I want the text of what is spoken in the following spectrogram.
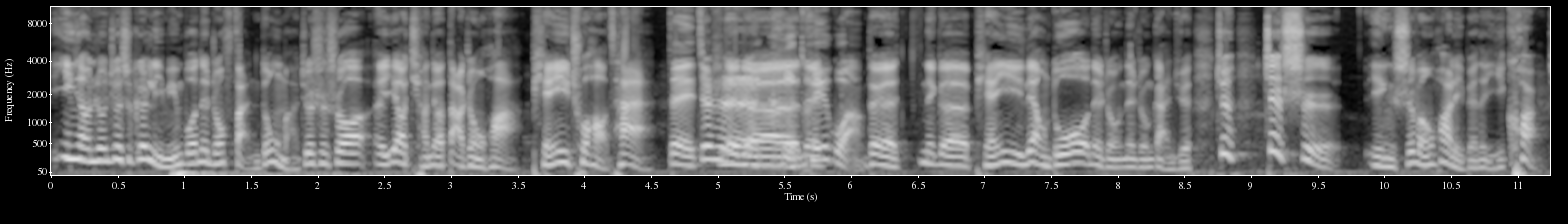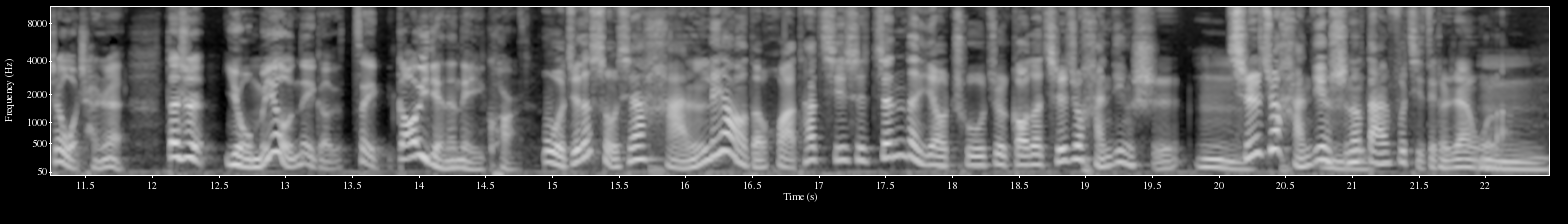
印象中就是跟李明博那种反动嘛，就是说呃要强调大众化，便宜出好菜，对，就是那个可推广。对，那个便宜量多那种那种感觉，就这是饮食文化里边的一块儿，这我承认。但是有没有那个再高一点的那一块儿？我觉得首先韩料的话，它其实真的要出就是高端，其实就韩定时，嗯，其实就韩定时能担负起这个任务了。嗯，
